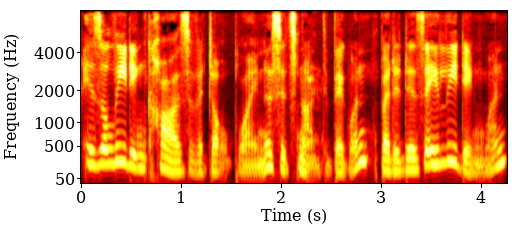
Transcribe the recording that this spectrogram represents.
is a leading cause of adult blindness. It's not the big one, but it is a leading one.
